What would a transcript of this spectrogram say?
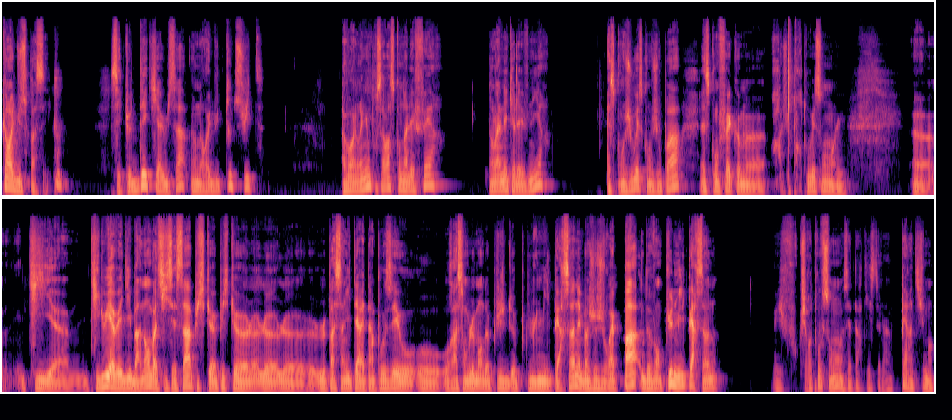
qu'aurait dû se passer? C'est que dès qu'il y a eu ça, on aurait dû tout de suite avoir une réunion pour savoir ce qu'on allait faire dans l'année qui allait venir. Est-ce qu'on joue, est-ce qu'on joue pas? Est-ce qu'on fait comme... Euh, oh, j'ai pas retrouvé son nom, lui. Euh, qui, euh, qui lui avait dit bah non bah si c'est ça puisque puisque le, le, le, le pass sanitaire est imposé au, au, au rassemblement de plus de plus de 1000 personnes et ben je jouerai pas devant plus de 1000 personnes. Mais il faut que je retrouve son nom à cet artiste là impérativement.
